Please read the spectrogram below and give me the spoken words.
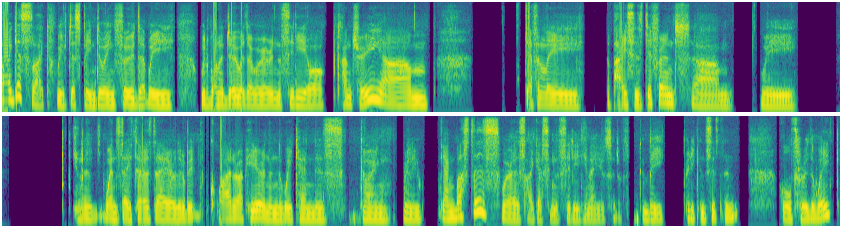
I guess like we've just been doing food that we would want to do, whether we're in the city or country. Um, definitely the pace is different. Um, we, you know, Wednesday, Thursday are a little bit quieter up here, and then the weekend is going really gangbusters. Whereas I guess in the city, you know, you sort of can be pretty consistent all through the week.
